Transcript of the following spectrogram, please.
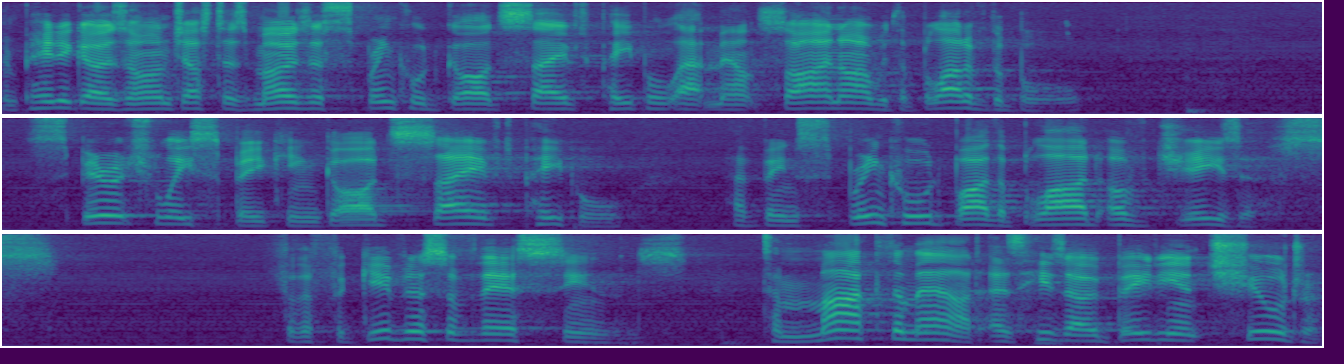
And Peter goes on just as Moses sprinkled God's saved people at Mount Sinai with the blood of the bull, spiritually speaking, God's saved people have been sprinkled by the blood of Jesus for the forgiveness of their sins, to mark them out as his obedient children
